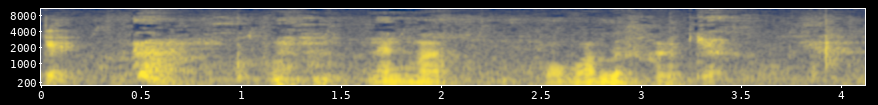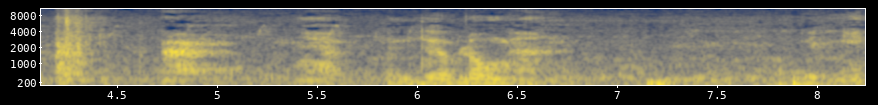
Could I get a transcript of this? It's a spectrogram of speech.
แกะแน่นมาก เพราะว่าไม่ค่อยแกะเนี่ยเดิมโรงงานเป็นนี้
